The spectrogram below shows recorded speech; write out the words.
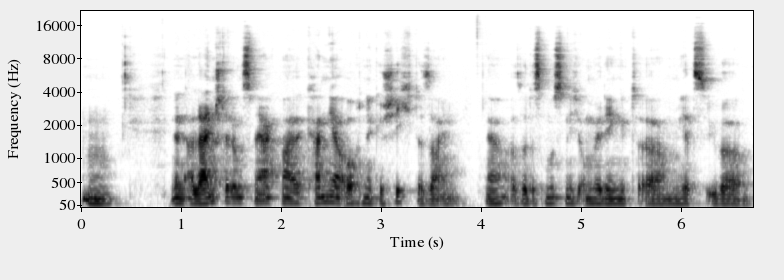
Hm. Ein Alleinstellungsmerkmal kann ja auch eine Geschichte sein. Ja, also das muss nicht unbedingt ähm, jetzt über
